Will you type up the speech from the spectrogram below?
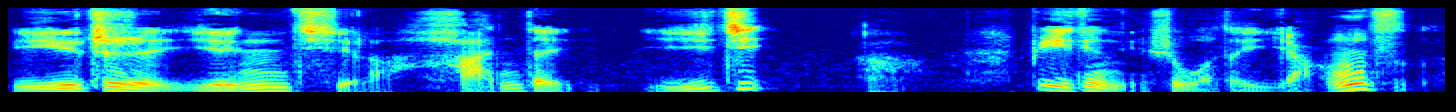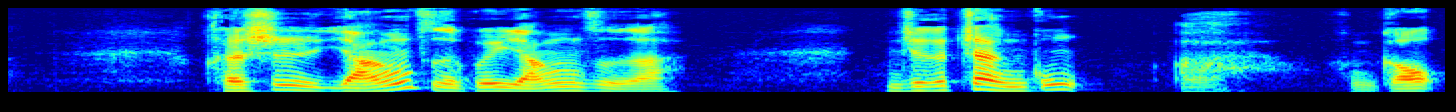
以致引起了韩的疑忌啊！毕竟你是我的养子，可是养子归养子啊，你这个战功啊很高，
